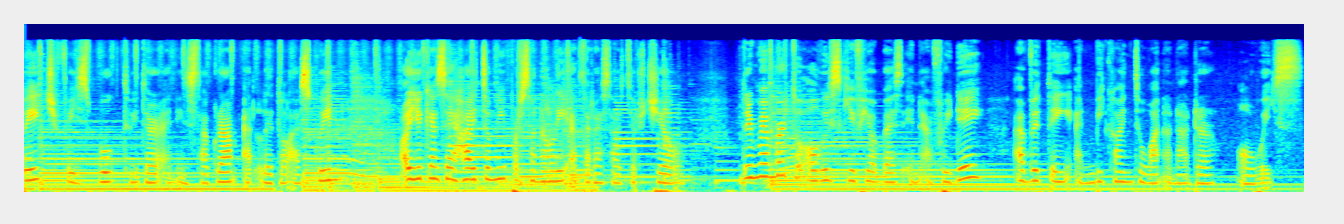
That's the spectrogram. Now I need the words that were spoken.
page Facebook, Twitter, and Instagram at Little Ice Queen. Or you can say hi to me personally at Teresa Churchill. Remember to always give your best in every day, everything, and be kind to one another always.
